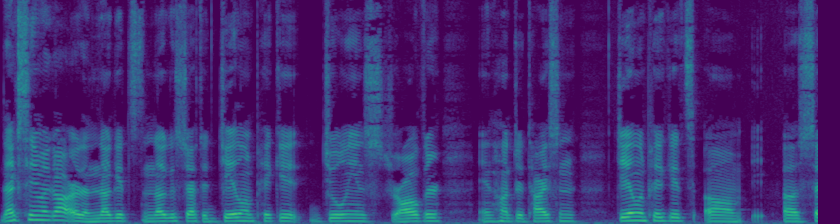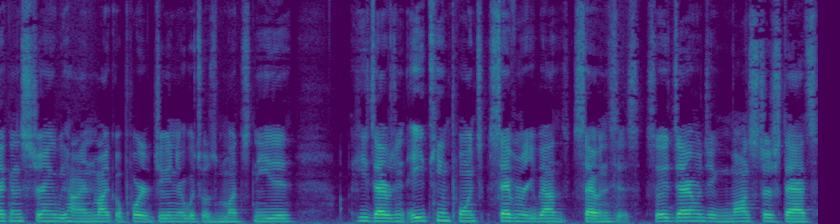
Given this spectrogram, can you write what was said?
Next team I got are the Nuggets. The Nuggets drafted Jalen Pickett, Julian Strawther, and Hunter Tyson. Jalen Pickett's um, a second string behind Michael Porter Jr., which was much needed. He's averaging 18 points, 7 rebounds, 7 assists. So he's averaging monster stats.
